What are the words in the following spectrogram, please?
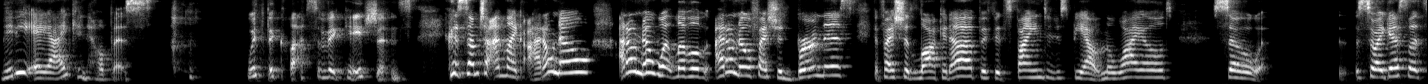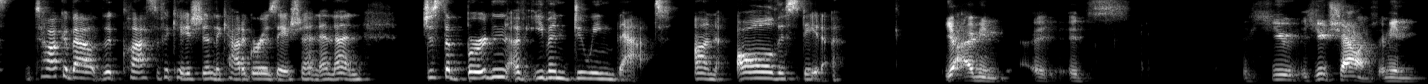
maybe AI can help us with the classifications because sometimes I'm like, I don't know. I don't know what level. Of, I don't know if I should burn this, if I should lock it up, if it's fine to just be out in the wild. So so I guess let's talk about the classification, the categorization, and then just the burden of even doing that on all this data. Yeah, I mean, it's a huge, a huge challenge. I mean,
